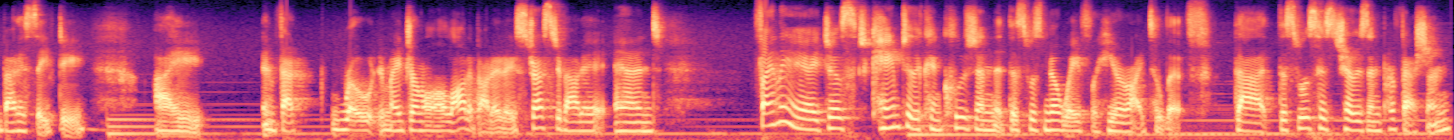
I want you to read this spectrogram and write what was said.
about his safety. I, in fact, wrote in my journal a lot about it. I stressed about it. And finally, I just came to the conclusion that this was no way for He or I to live, that this was his chosen profession.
